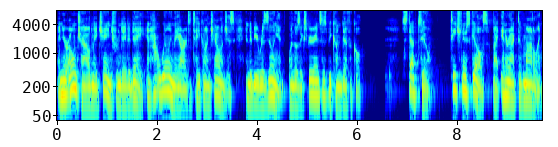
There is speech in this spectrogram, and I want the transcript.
and your own child may change from day to day in how willing they are to take on challenges and to be resilient when those experiences become difficult. Step 2 Teach new skills by interactive modeling.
